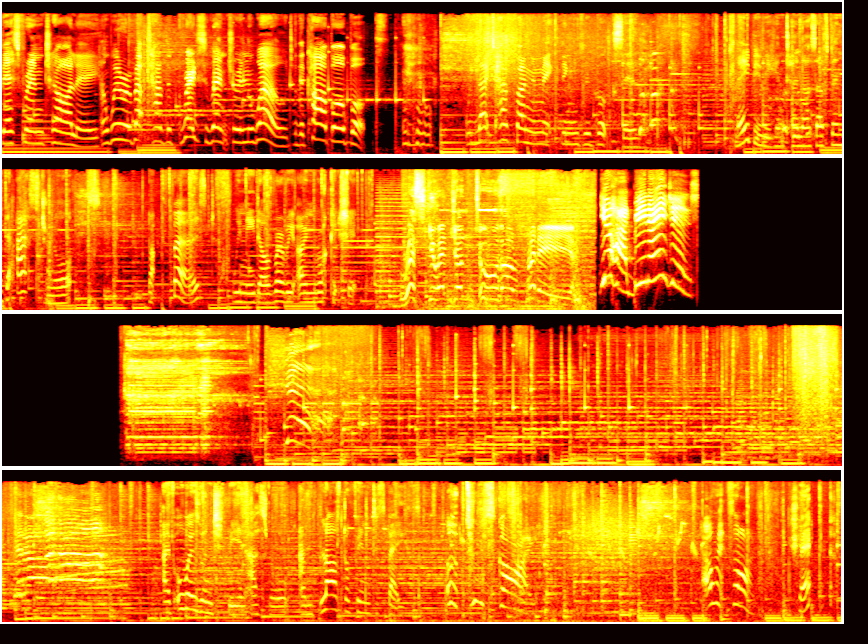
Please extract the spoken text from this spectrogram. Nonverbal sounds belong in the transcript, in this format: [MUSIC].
best friend Charlie, and we're about to have the greatest adventure in the world with a cardboard box. [LAUGHS] we like to have fun and make things with boxes. Maybe we can turn ourselves into astronauts. But first, we need our very own rocket ship. Rescue engine to the ready! To be an astronaut and blast off into space. Up to the sky. Oh, it's on. Check.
